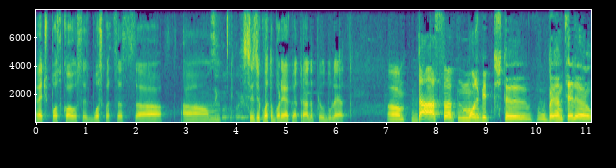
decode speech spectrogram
вече по-скоро се сблъскват с, а, а, с езиковата бариера, която трябва да преодолеят. Да, аз може би ще обемем целия,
